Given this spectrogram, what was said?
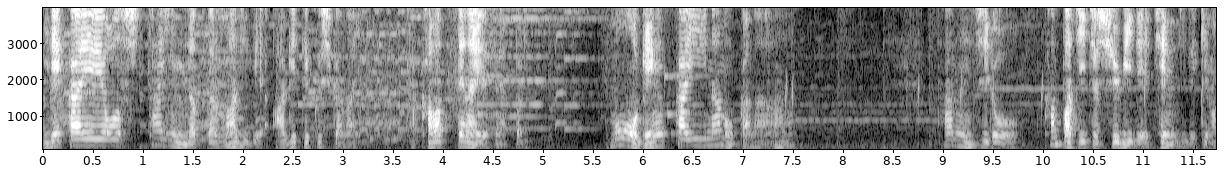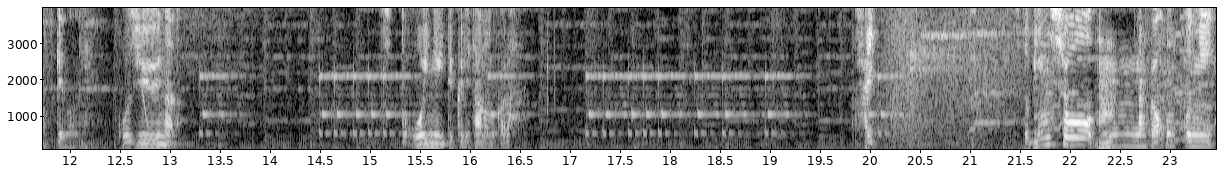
入れ替えをしたいんだったらマジで上げていくしかない。変わってないですね、やっぱり。もう限界なのかな炭治郎。カンパチ一応守備でチェンジできますけどね。57。ちょっと追い抜いてくれ、頼むから。はい。ちょっと敏捷、んーなんか本当に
